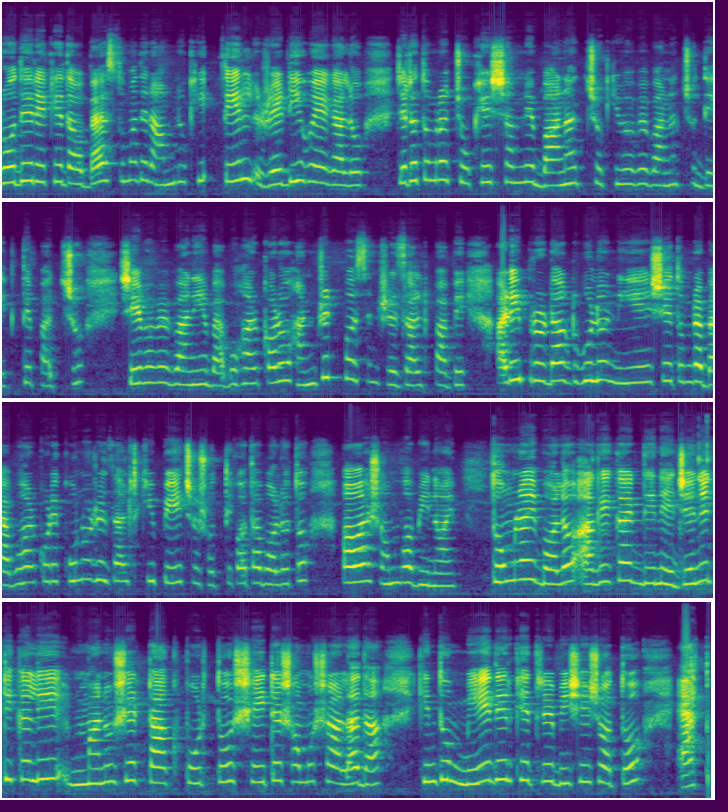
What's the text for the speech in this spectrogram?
রোদে রেখে দাও। ব্যাস, তোমাদের আমলকি তেল রেডি হয়ে গেল। যেটা তোমরা চোখের সামনে বানাচ্ছ, কীভাবে বানাচ্ছ, দেখতে পাচ্ছ সেইভাবে বানিয়ে ব্যবহার করো। হান্ড্রেড পারসেন্ট রেজাল্ট পাবে। আর এই প্রোডাক্টগুলো নিয়ে এসে তোমরা ব্যবহার করে কোনো রেজাল্ট কি পেয়েছ? সত্যি কথা বলো তো, পাওয়া সম্ভবই নয়। তোমরাই বলো, আগেকার দিনে জেনেটিক্যালি মানুষের টাক পড়তো, সেইটা সমস্যা আলাদা। কিন্তু মেয়েদের ক্ষেত্রে বিশেষত এত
